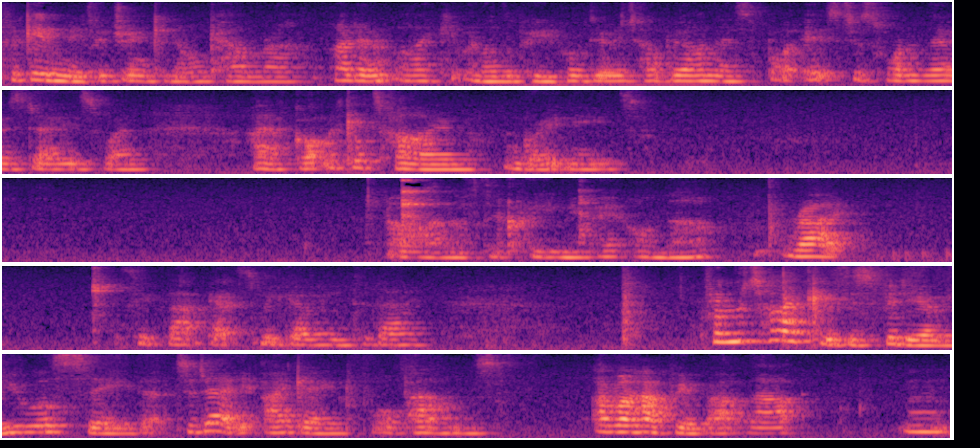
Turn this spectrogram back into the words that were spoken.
Forgive me for drinking on camera. I don't like it when other people do it, I'll be honest, but it's just one of those days when I have got little time and great needs. Oh, I love the creamy bit on that. Right, Let's see if that gets me going today. From the title of this video, you will see that today I gained four pounds. Am I happy about that? Mm,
